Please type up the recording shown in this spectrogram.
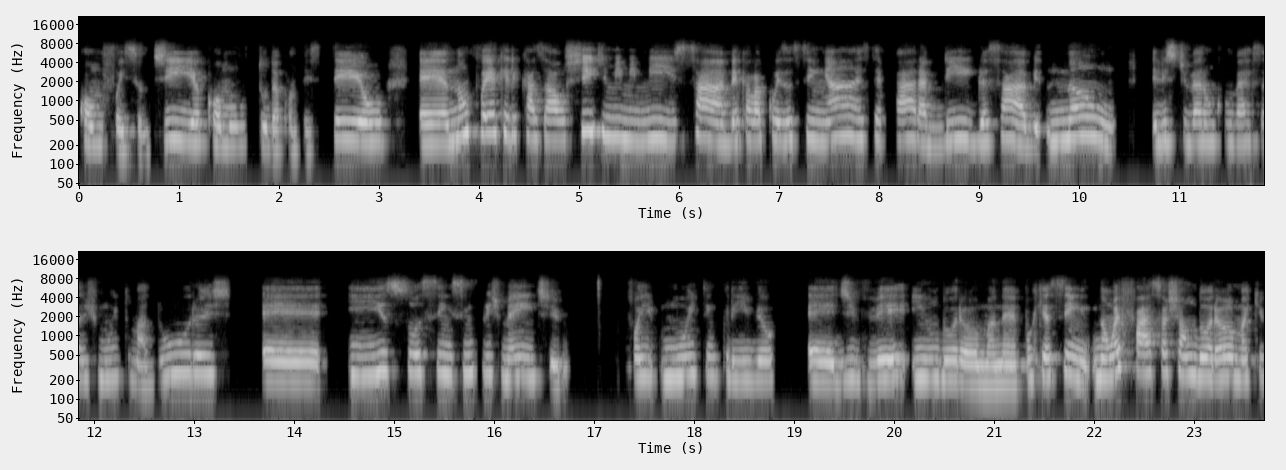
como foi seu dia, como tudo aconteceu. É, não foi aquele casal cheio de mimimi, sabe? Aquela coisa assim, ah, separa, briga, sabe? Não eles tiveram conversas muito maduras, é, e isso, assim, simplesmente foi muito incrível é, de ver em um dorama, né? Porque, assim, não é fácil achar um dorama que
